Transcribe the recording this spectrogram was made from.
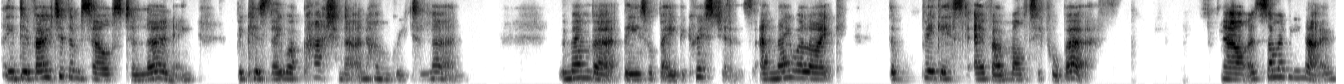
They devoted themselves to learning because they were passionate and hungry to learn. Remember, these were baby Christians, and they were like the biggest ever multiple birth. Now, as some of you know,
